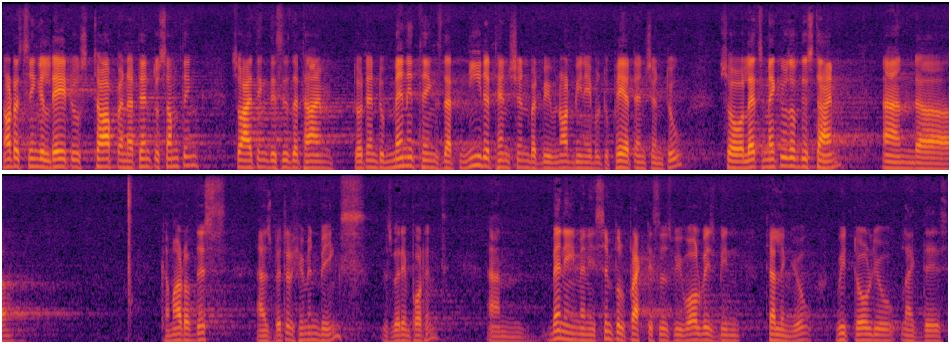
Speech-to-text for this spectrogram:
not a single day to stop and attend to something. So I think this is the time to attend to many things that need attention but we've not been able to pay attention to. So let's make use of this time and uh, come out of this as better human beings, is very important. And many, many simple practices we've always been telling you, we told you like this,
